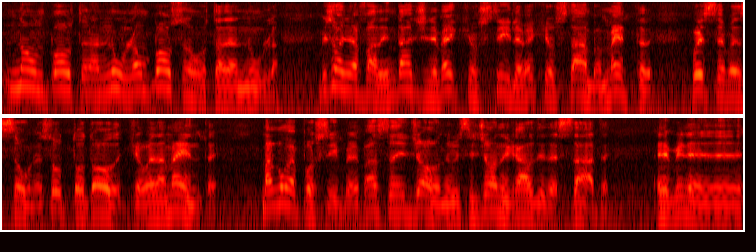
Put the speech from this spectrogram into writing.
non portano a nulla, non possono portare a nulla. Bisogna fare indagini vecchio stile, vecchio stampo, mettere queste persone sotto torchio, veramente. Ma com'è possibile? Passano i giorni, questi giorni caldi d'estate, e viene eh,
